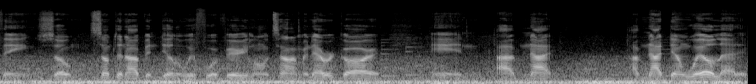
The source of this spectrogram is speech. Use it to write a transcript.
things. So something I've been dealing with for a very long time in that regard, and I've not I've not done well at it,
